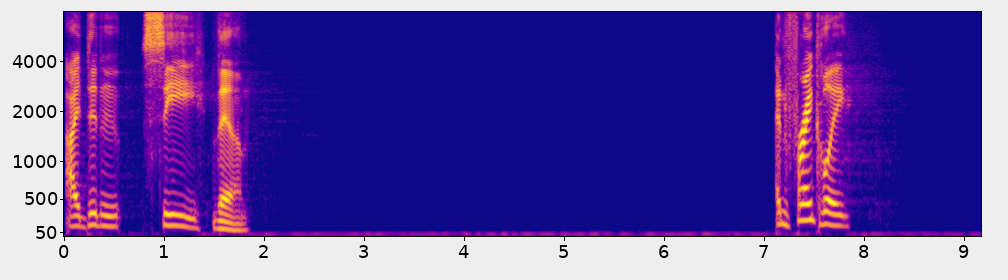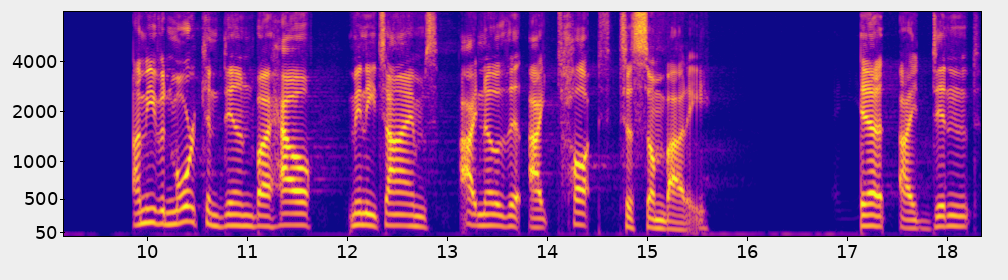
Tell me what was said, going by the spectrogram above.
I didn't see them. And frankly, I'm even more condemned by how many times I know that I talked to somebody, yet I didn't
